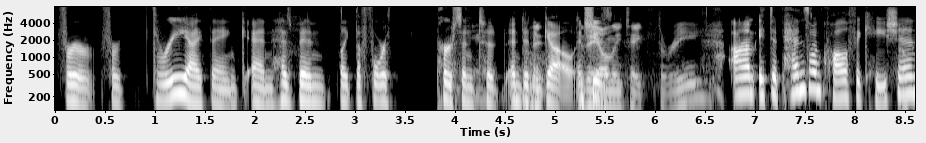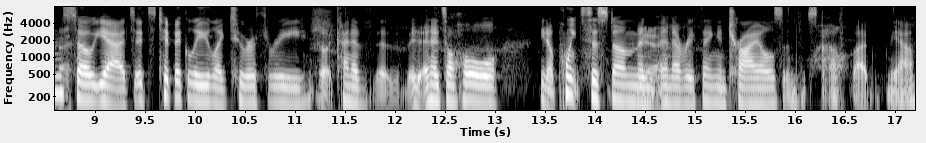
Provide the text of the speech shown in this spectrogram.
for for three i think and has been like the fourth person to and didn't go and they only take three? um, it depends on qualification. Okay. So yeah, it's it's typically like two or three, uh, kind of, uh, and it's a whole, you know, point system and, Yeah. and everything and trials and stuff. But yeah,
